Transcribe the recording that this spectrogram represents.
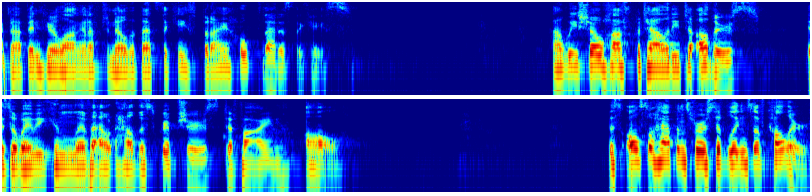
I've not been here long enough to know that that's the case, but I hope that is the case. How we show hospitality to others is a way we can live out how the scriptures define all. This also happens for our siblings of color.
